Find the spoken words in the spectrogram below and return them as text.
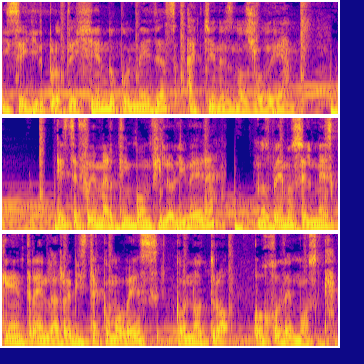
y seguir protegiendo con ellas a quienes nos rodean. Este fue Martín Bonfil Olivera. Nos vemos el mes que entra en la revista Como ves con otro Ojo de Mosca.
